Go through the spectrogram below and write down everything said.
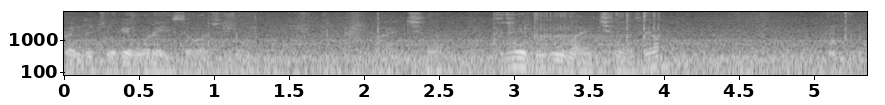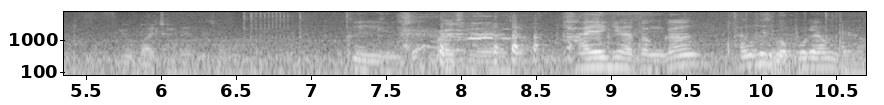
밴드 쪽에 오래 있어가지고 많이 친하고 그 중에 누구 많이 친하세요? 이거 말 잘해야 되잖아. 음, 말 잘해야죠. 다 얘기하던가 한국에서 못 보게 하면 돼요.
